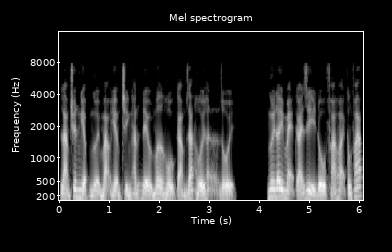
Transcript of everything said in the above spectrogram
làm chuyên nghiệp người mạo hiểm chính hắn đều mơ hồ cảm giác hối hận rồi. Ngươi đây mẹ cái gì đồ phá hoại công pháp,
